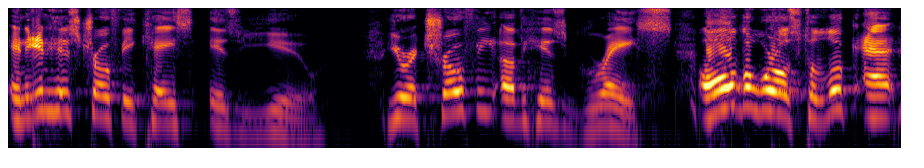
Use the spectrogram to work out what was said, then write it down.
And in his trophy case is you. You're a trophy of his grace. All the world's to look at,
